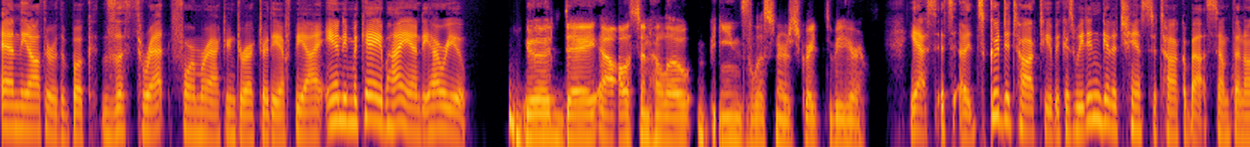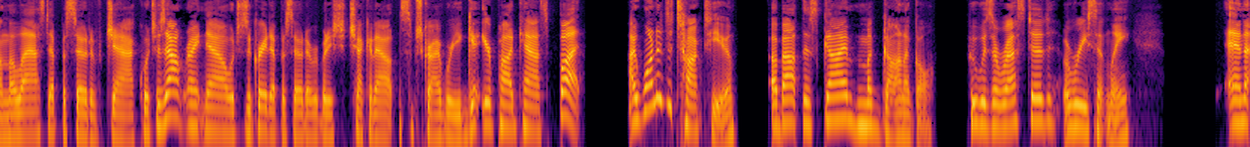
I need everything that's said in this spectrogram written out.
and the author of the book, The Threat, former acting director of the FBI, Andy McCabe. Hi, Andy. How are you? Good day, Allison. Hello, Beans listeners. Great to be here. Yes, it's uh, it's good to talk to you because we didn't get a chance to talk about something on the last episode of Jack, which is out right now, which is a great episode. Everybody should check it out and subscribe where you get your podcast. But I wanted to talk to you about this guy McGonigal who was arrested recently, and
